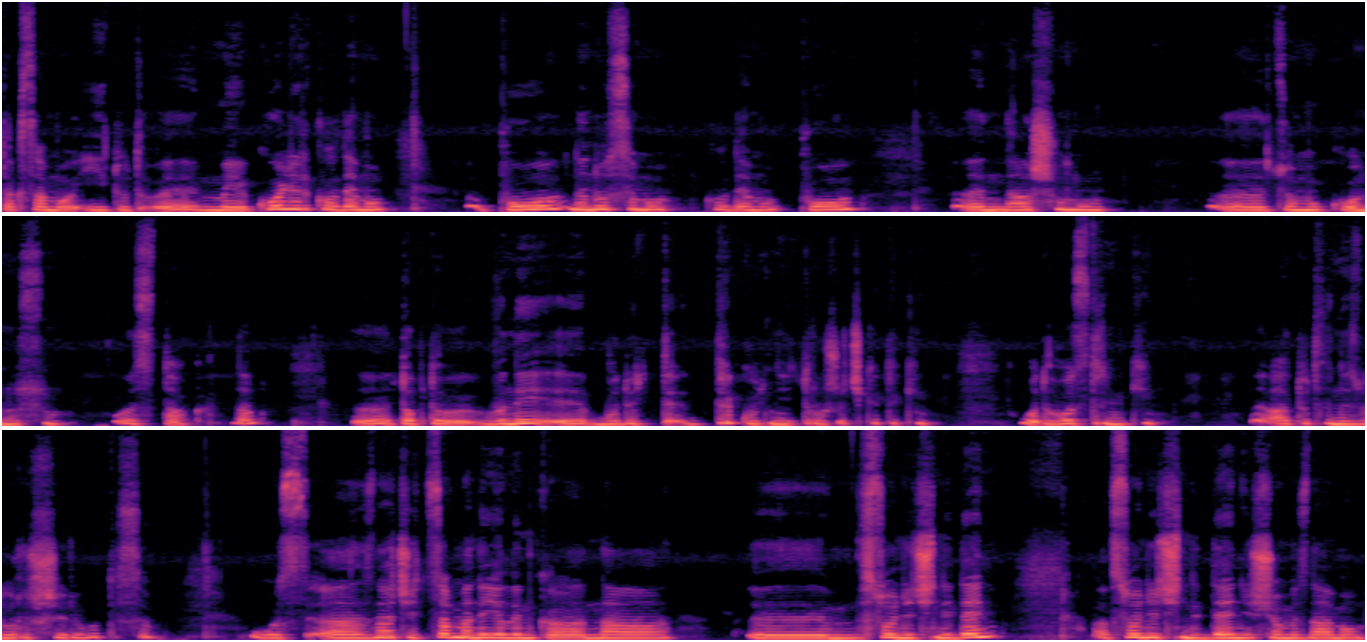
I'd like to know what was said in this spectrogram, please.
Так само і тут е, ми колір кладемо, по, наносимо, кладемо по е, нашому е, цьому конусу. Ось так. Да? Тобто вони будуть трикутні трошечки такі, от гостренькі, а тут внизу розширюватися. Ось, значить, це в мене ялинка на в сонячний день. А в сонячний день, що ми знаємо?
